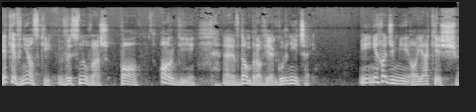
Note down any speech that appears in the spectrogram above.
Jakie wnioski wysnuwasz po orgii e, w Dąbrowie Górniczej? I nie chodzi mi o jakieś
